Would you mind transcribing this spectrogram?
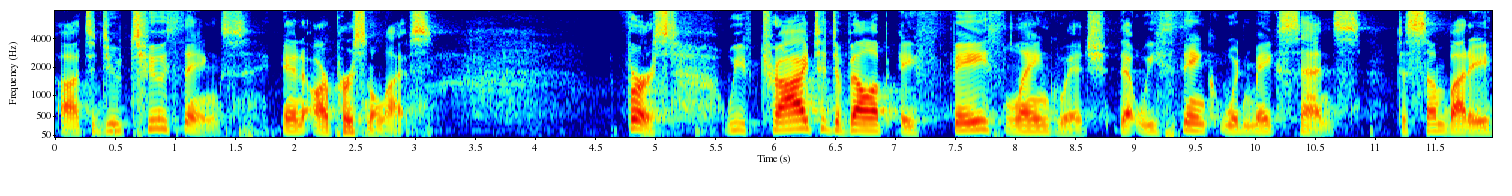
uh, to do two things in our personal lives. First, we've tried to develop a faith language that we think would make sense to somebody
